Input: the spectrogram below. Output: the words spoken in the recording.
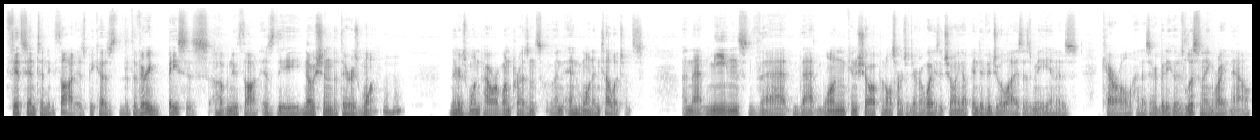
fits into New Thought is because the, the very basis of New Thought is the notion that there is one. There's one power, one presence, and, and one intelligence. And that means that that one can show up in all sorts of different ways. It's showing up individualized as me and as Carol and as everybody who's listening right now.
